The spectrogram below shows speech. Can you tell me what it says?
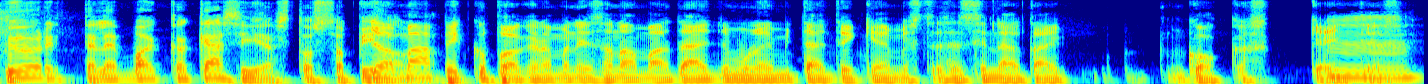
Pyörittele vaikka käsiäs tuossa Joo, pihalla. mä pikkupoikana menin sanomaan, että äiti, mulla ei mitään tekemistä, se sinä jotain kokkas keittiössä. Mm.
